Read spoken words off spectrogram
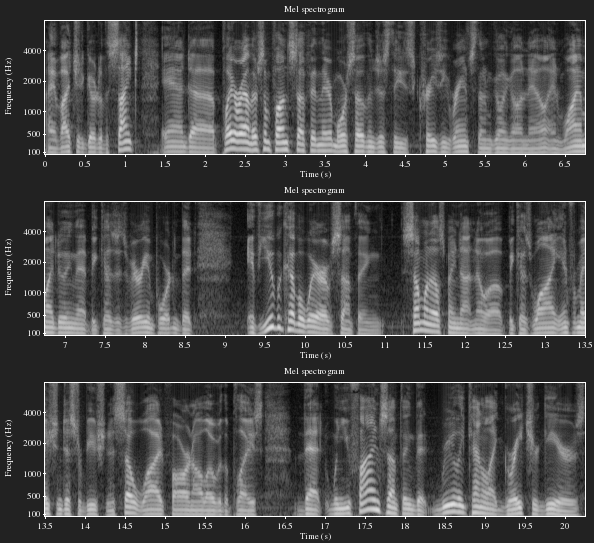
I invite you to go to the site and uh, play around. There's some fun stuff in there, more so than just these crazy rants that I'm going on now. And why am I doing that? Because it's very important that if you become aware of something, someone else may not know of because why information distribution is so wide far and all over the place that when you find something that really kind of like grates your gears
